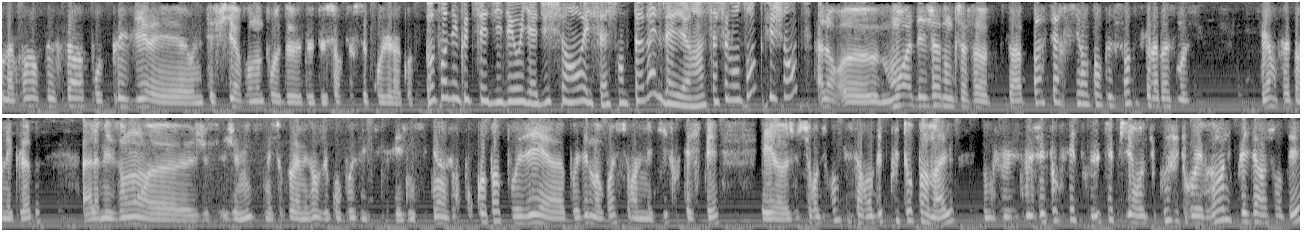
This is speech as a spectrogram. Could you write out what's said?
On a vraiment fait ça pour le plaisir et on était fiers vraiment de, de- de sortir ce projet-là, quoi. Quand on écoute cette vidéo, il y a du chant et ça chante pas mal d'ailleurs. hein. Ça fait longtemps que tu chantes? Alors, euh, moi déjà, donc ça, fait, ça va pas faire si longtemps que ça, parce qu'à la base, moi, je suis en fait dans les clubs. À la maison, euh, je, je mixe, mais surtout à la maison, je compose des titres. Et je me suis dit un jour, pourquoi pas poser, euh, poser ma voix sur un de mes titres, tester. Et je me suis rendu compte que ça rendait plutôt pas mal. Donc, je- je- j'ai forcé le truc. Et puis, du coup, j'ai trouvé vraiment du plaisir à chanter.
